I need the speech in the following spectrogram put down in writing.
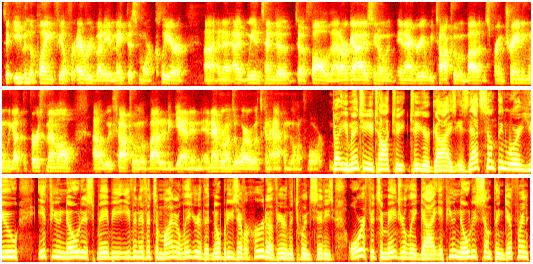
to even the playing field for everybody and make this more clear uh, and I, I, we intend to, to follow that. Our guys, you know, in aggregate, we talked to them about it in spring training when we got the first memo. Uh, we've talked to them about it again, and, and everyone's aware of what's going to happen going forward. You mentioned you talked to, to your guys. Is that something where you, if you notice, maybe even if it's a minor leaguer that nobody's ever heard of here in the Twin Cities, or if it's a major league guy, if you notice something different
